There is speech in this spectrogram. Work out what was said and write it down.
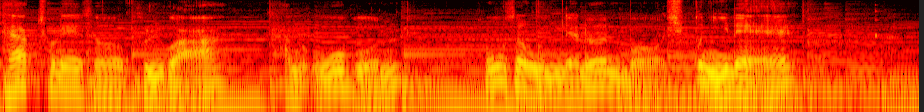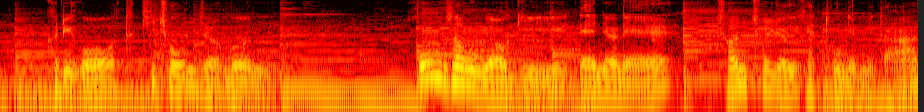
대학촌에서 불과 한 5분, 홍성읍내는 뭐 10분 이내. 그리고 특히 좋은 점은 홍성역이 내년에 전철역이 개통됩니다.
